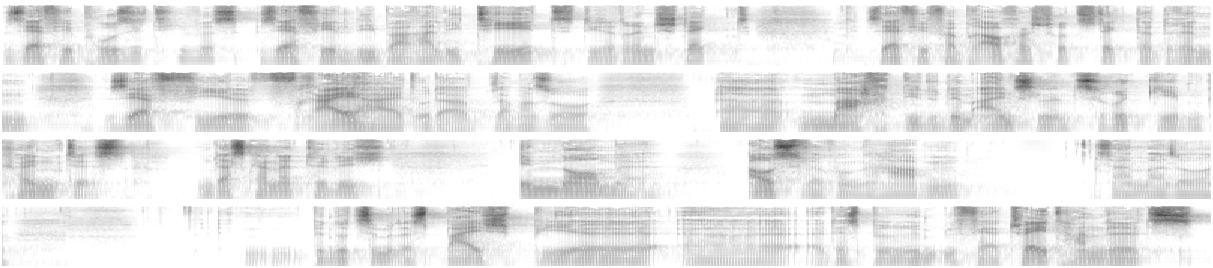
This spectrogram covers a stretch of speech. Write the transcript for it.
sehr viel Positives, sehr viel Liberalität, die da drin steckt. Sehr viel Verbraucherschutz steckt da drin, sehr viel Freiheit oder sagen wir so äh, Macht, die du dem Einzelnen zurückgeben könntest. Und das kann natürlich enorme Auswirkungen haben. Sagen wir mal so, benutze immer das Beispiel äh, des berühmten Fairtrade-Handels.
